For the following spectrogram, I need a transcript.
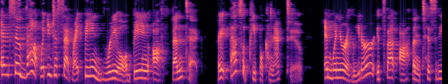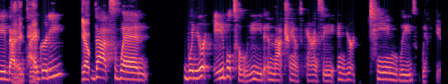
and so that, what you just said, right? Being real, being authentic, right? That's what people connect to. And when you're a leader, it's that authenticity, that integrity. Yep. That's when, when you're able to lead in that transparency and your team leads with you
